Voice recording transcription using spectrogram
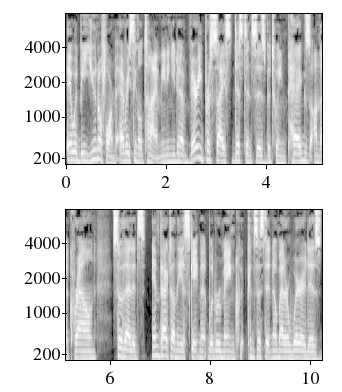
it would be uniform every single time, meaning you'd have very precise distances between pegs on the crown so that its impact on the escapement would remain consistent no matter where it is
